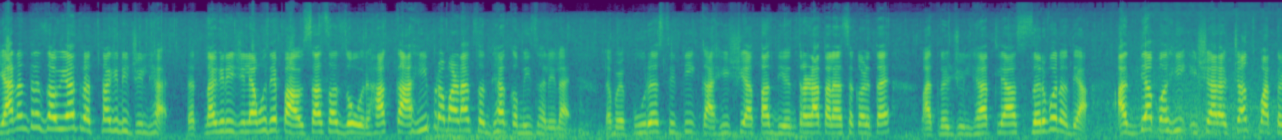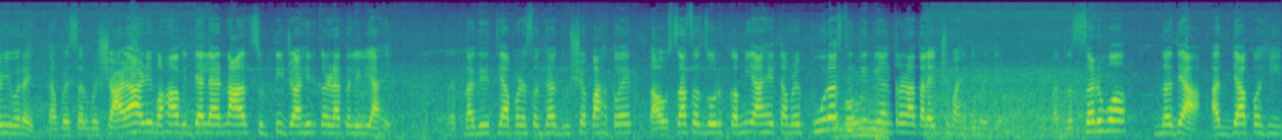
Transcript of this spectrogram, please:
यानंतर जाऊयात रत्नागिरी जिल्ह्यात. रत्नागिरी जिल्ह्यामध्ये पावसाचा जोर हा काही प्रमाणात सध्या कमी झालेला आहे. त्यामुळे पूरस्थिती काहीशी आता नियंत्रणात आल्याचं कळत आहे मात्र जिल्ह्यातल्या सर्व नद्या अद्यापही इशाऱ्याच्याच पातळीवर आहेत. त्यामुळे सर्व शाळा आणि महाविद्यालयांना आज सुट्टी जाहीर करण्यात आलेली आहे. रत्नागिरीतले आपण सध्या दृश्य पाहतोय. पावसाचा जोर कमी आहे त्यामुळे पूरस्थिती नियंत्रणात आल्याची माहिती मिळते. मात्र सर्व नद्या अद्यापही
